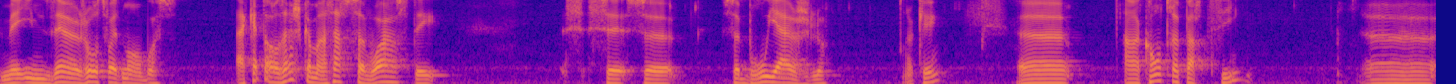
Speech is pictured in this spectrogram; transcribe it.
mais il me disait un jour, tu vas être mon boss. À 14 ans, je commençais à recevoir ce, ce, ce brouillage-là. OK? Euh, en contrepartie, euh,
